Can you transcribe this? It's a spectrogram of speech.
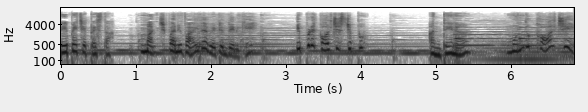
రేపే చెప్పేస్తా. మంచి పని వాయిదా వేయటం దేనికి? ఇప్పుడే కాల్ చేసి చెప్పు. అంతేనా? ముందు కాల్ చేయి.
